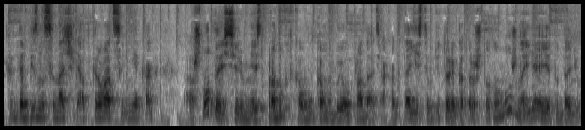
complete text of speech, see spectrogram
И когда бизнесы начали открываться не как а, что-то из серии, у меня есть продукт, кому, кому бы его продать, а когда есть аудитория, которой что-то нужно, я ей это даю.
